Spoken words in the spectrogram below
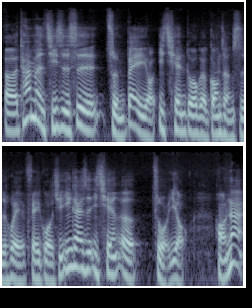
呃，他们其实是准备有一千多个工程师会飞过去，应该是一千二左右。好，那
